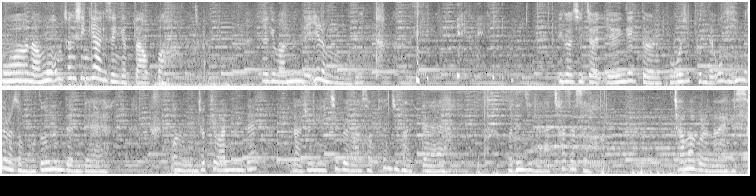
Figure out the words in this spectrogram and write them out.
우와 나무 엄청 신기하게 생겼다 오빠. 여기 왔는데 이름은 모르겠다. 이거 진짜 여행객들 보고 싶은데 오기 힘들어서 못 오는 데인데 오늘 운 좋게 왔는데 나중에 집에 가서 편집할 때 어딘지 내가 찾아서 자막으로 넣어야겠어.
